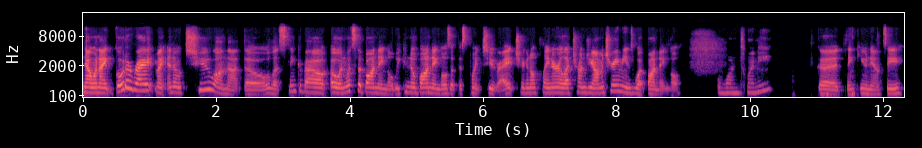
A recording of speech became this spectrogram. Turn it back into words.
Now, when I go to write my NO2 on that though, let's think about, oh, and what's the bond angle? We can know bond angles at this point too, right? Trigonal planar electron geometry means what bond angle? 120. Good, thank you, Nancy.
